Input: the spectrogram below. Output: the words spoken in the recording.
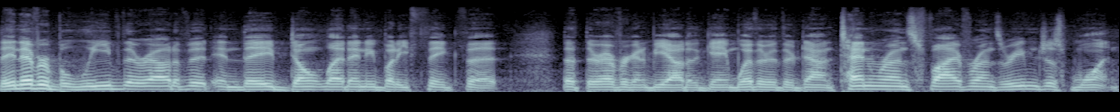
They never believe they're out of it, and they don't let anybody think that that they're ever going to be out of the game, whether they're down 10 runs, five runs, or even just one.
